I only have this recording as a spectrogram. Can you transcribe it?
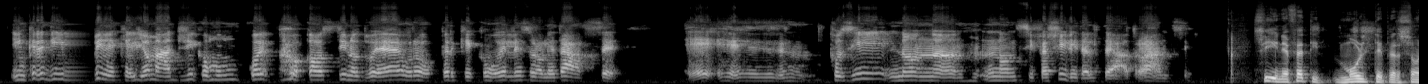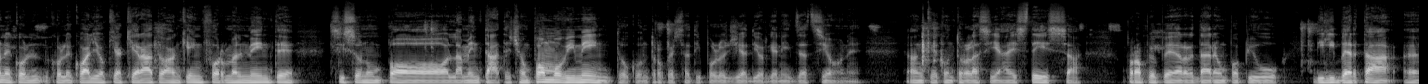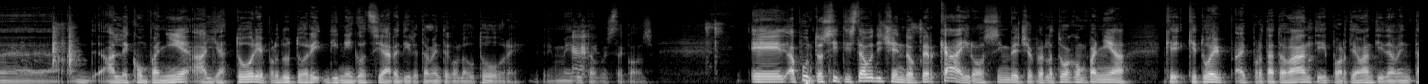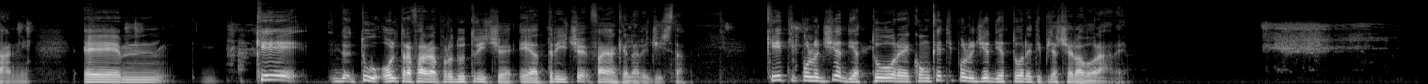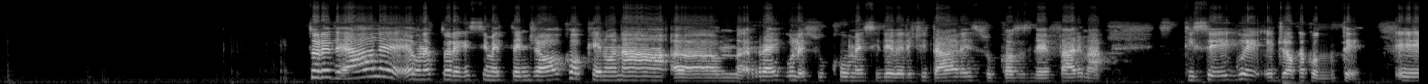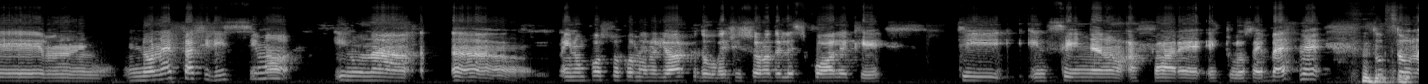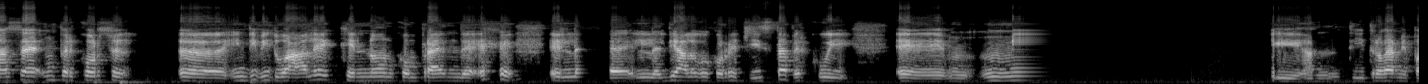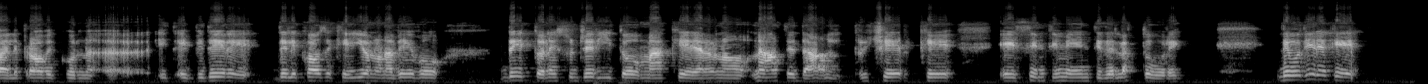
incredibile che gli omaggi comunque costino 2 euro perché quelle sono le tasse. E, e così non, non, si facilita il teatro, anzi. Sì, in effetti molte persone con, con le quali ho chiacchierato anche informalmente si sono un po' lamentate, c'è un po' un movimento contro questa tipologia di organizzazione, anche contro la SIAE stessa, proprio per dare un po' più di libertà eh, alle compagnie, agli attori e produttori di negoziare direttamente con l'autore in merito a queste cose. E appunto sì, ti stavo dicendo per Kairos invece, per la tua compagnia che, che tu hai, hai, portato avanti e porti avanti da vent'anni, ehm, che tu oltre a fare la produttrice e attrice fai anche la regista. Che tipologia di attore, con che tipologia di attore ti piace lavorare? L'attore ideale è un attore che si mette in gioco, che non ha um, regole su come si deve recitare, su cosa si deve fare, ma ti segue e gioca con te. E, um, non è facilissimo in una uh, in un posto come New York dove ci sono delle scuole che ti insegnano a fare, e tu lo sai bene, tutto se- un percorso uh, individuale che non comprende il, il, dialogo col regista, per cui eh, mi di trovarmi poi alle prove con, uh, e, e, vedere delle cose che io non avevo detto né suggerito, ma che erano nate da ricerche e sentimenti dell'attore. Devo dire che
